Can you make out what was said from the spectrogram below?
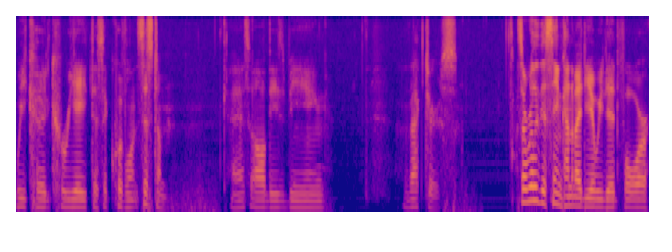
we could create this equivalent system. Okay, so all these being vectors. So really the same kind of idea we did for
